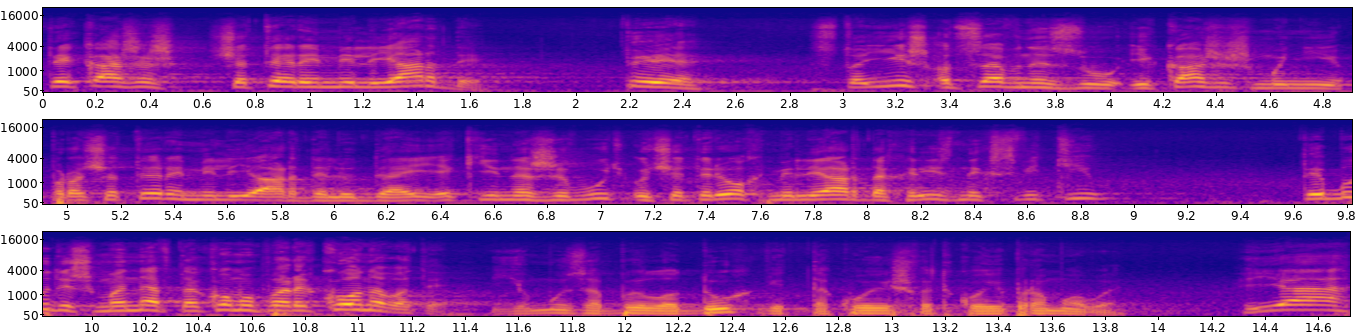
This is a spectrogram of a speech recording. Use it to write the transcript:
Ти кажеш 4 мільярди? Ти стоїш оце внизу і кажеш мені про 4 мільярди людей, які не живуть у 4 мільярдах різних світів? Ти будеш мене в такому переконувати? Йому забило дух від такої швидкої промови. Я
